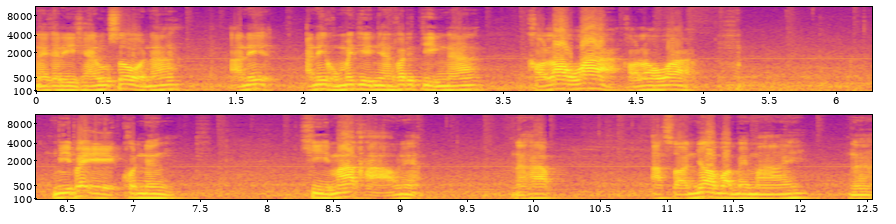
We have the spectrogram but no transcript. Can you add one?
ในคดีแชร์ลูกโซ่นะ อันนี้ อันนี้ผมไม่ยืนยันข้อเท็จจริงนะเขาเล่าว่าเขาเล่าว่า มีพระเอกคนหนึ่งขี่ม้าขาวเนี่ยนะครับ อักษรย่อบอใบไม้นะ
